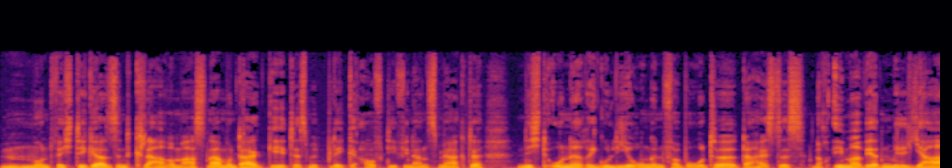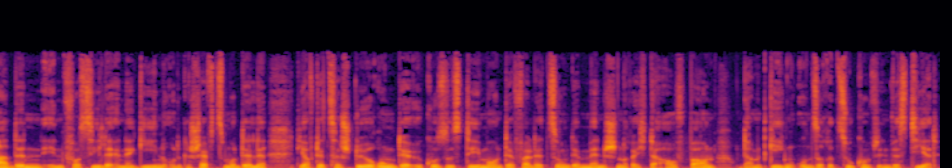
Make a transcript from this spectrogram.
Mhm, und wichtiger sind klare Maßnahmen und da geht es mit Blick auf die Finanzmärkte nicht ohne Regulierungen, Verbote. Da heißt es, noch immer werden Milliarden in fossile Energien und Geschäftsmodelle, die auf der Zerstörung der Ökosysteme und der Verletzung der Menschenrechte aufbauen und damit gegen unsere Zukunft investiert.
